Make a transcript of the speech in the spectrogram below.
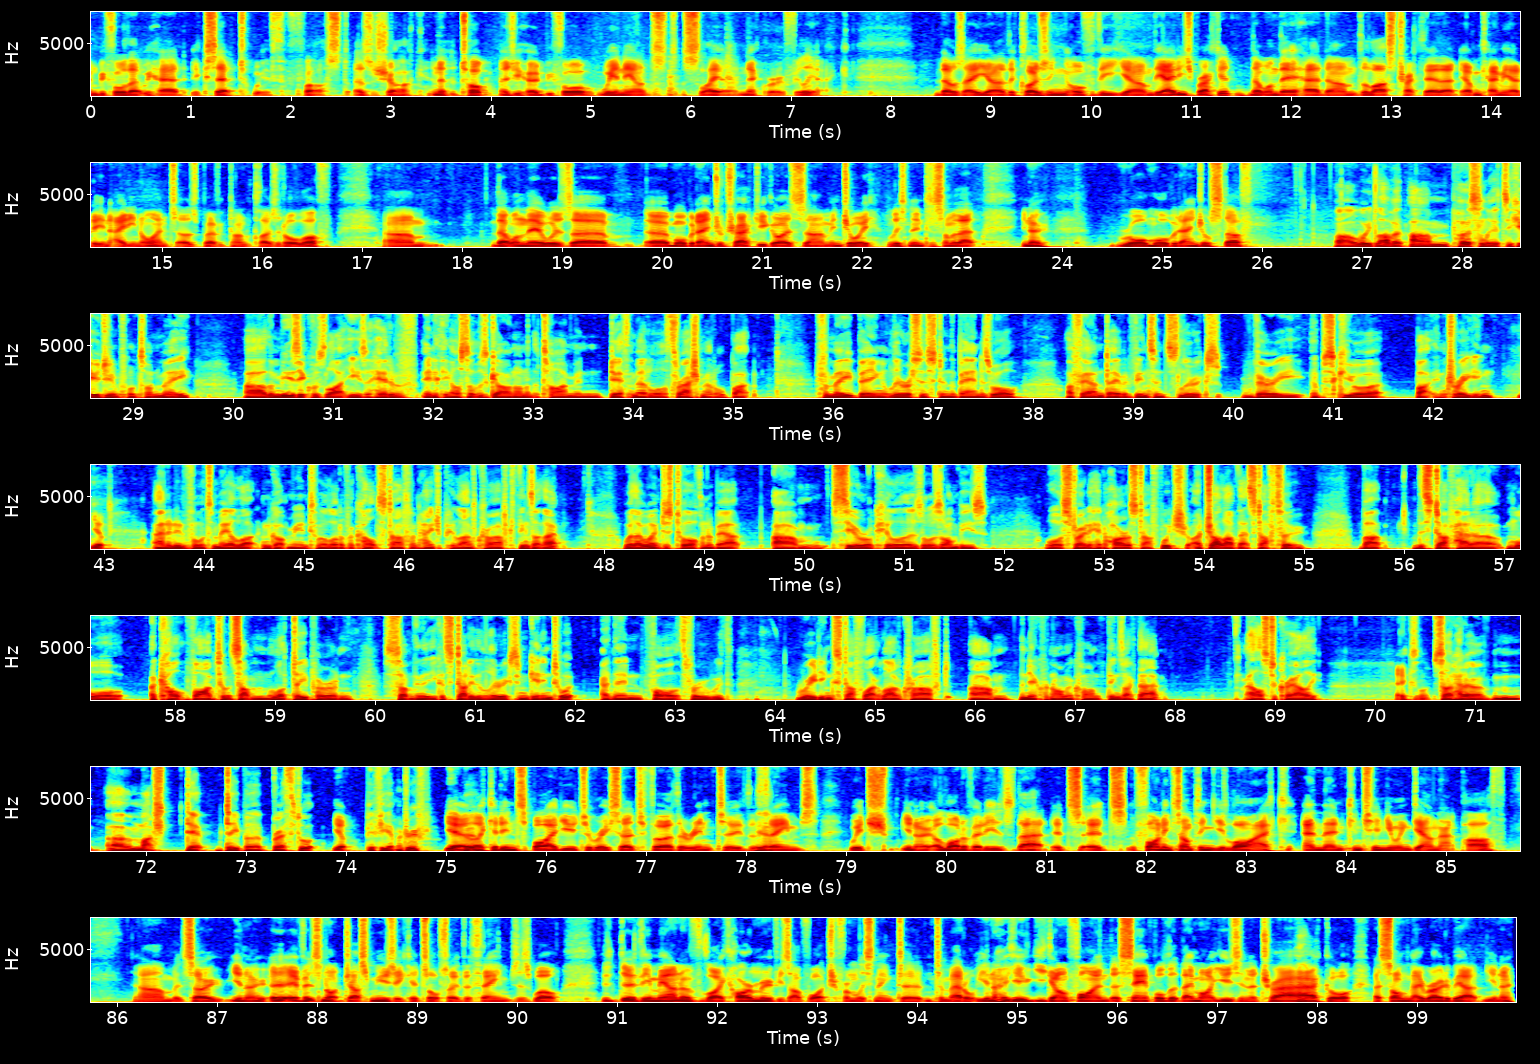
And before that, we had Accept with Fast as a Shark. And at the top, as you heard before, we announced Slayer Necrophiliac. That was a uh, the closing of the um, the 80s bracket. That one there had um, the last track there. That album came out in 89, so it was perfect time to close it all off. Um, that one there was uh, a Morbid Angel track. Do you guys um, enjoy listening to some of that, you know, raw Morbid Angel stuff? Oh, we'd love it. Um, personally, it's a huge influence on me. Uh, the music was light years ahead of anything else that was going on at the time in death metal or thrash metal. But for me, being a lyricist in the band as well, I found David Vincent's lyrics very obscure but intriguing. Yep. And it influenced me a lot and got me into a lot of occult stuff and H.P. Lovecraft, things like that, where they weren't just talking about um, serial killers or zombies or straight ahead horror stuff, which, which I love that stuff too. But this stuff had a more occult vibe to it, something a lot deeper and something that you could study the lyrics and get into it, and then follow it through with reading stuff like Lovecraft, um, the Necronomicon, things like that. Aleister Crowley. Excellent. So it had a, a much dep deeper breadth to it, Yep. if you get my drift. Yeah, Yeah. like it inspired you to research further into the Yeah. themes, which you know a lot of it is that it's it's finding something you like and then continuing down that path. Um, so you know, if it's not just music, it's also the themes as well. The, the amount of like horror movies I've watched from listening to, to metal, you know, you, you go and find a sample that they might use in a track or a song they wrote about, you know.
